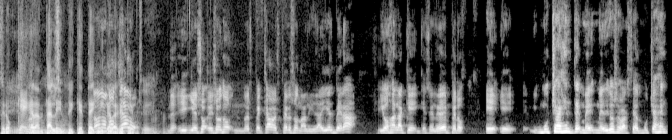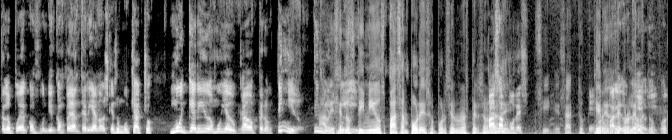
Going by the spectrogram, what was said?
pero Sí, qué gran talento y qué técnica no, no, la que claro. tiene. Sí. Y eso, eso no, no es pecado, es personalidad y él verá. y ojalá que, que se le dé, pero eh, eh, mucha gente, me, me dijo Sebastián, mucha gente lo puede confundir con pedantería. No, es que es un muchacho muy querido, muy educado, pero tímido. tímido A veces los tímidos pasan por eso, por ser unas personas. Pasan de- por eso. Sí, exacto. Eh, Tienen ese problema. por-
